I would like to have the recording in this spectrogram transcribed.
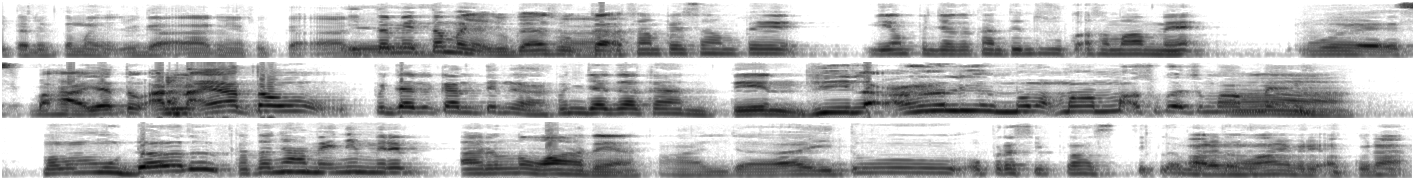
hitam-hitam banyak juga kan yang suka kan. Hitam-hitam banyak juga yang suka. Sampai-sampai yang penjaga kantin tuh suka sama Ame. Wes, bahaya tuh anaknya atau penjaga kantinnya? Penjaga kantin. Gila kali yang mama-mama suka sama Ame. Ah, Mama muda lah tuh. katanya Ame ini mirip Ariel Noah katanya. Anjay, itu operasi plastik lah. Bapak. semua yang mirip aku nak.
